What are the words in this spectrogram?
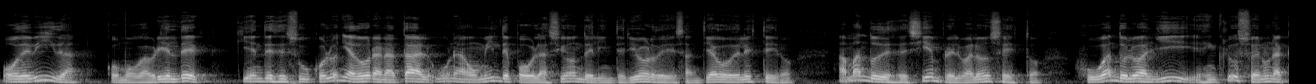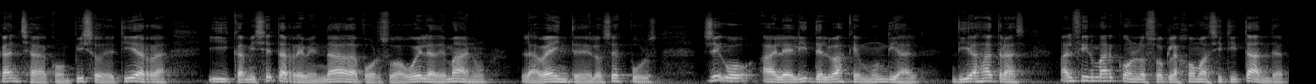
o de vida como Gabriel Deck, quien desde su colonia Dora natal, una humilde población del interior de Santiago del Estero, amando desde siempre el baloncesto, jugándolo allí e incluso en una cancha con piso de tierra y camiseta revendada por su abuela de Manu, la 20 de los Spurs, llegó a la elite del básquet mundial días atrás al firmar con los Oklahoma City Thunder,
